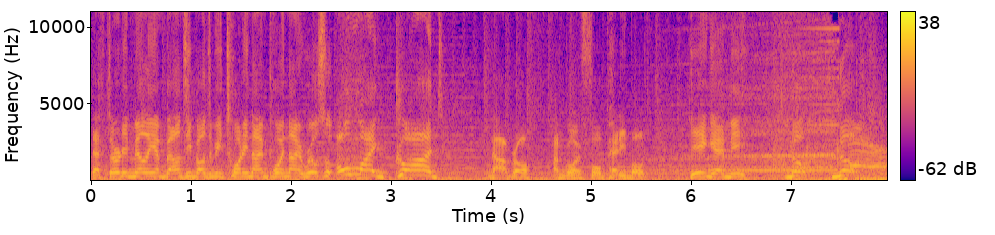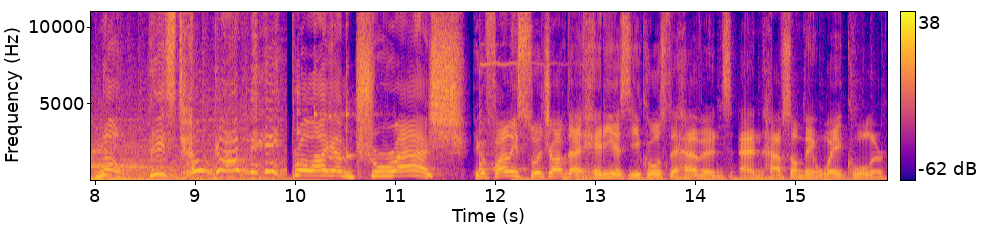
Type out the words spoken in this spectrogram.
That 30 million bounty about to be 29.9 real soon. Oh, my God. Nah, bro. I'm going full petty mode. He ain't getting me. No, no, no. He still got me. Bro, I am trash. He can finally switch off that hideous equals to heavens and have something way cooler.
